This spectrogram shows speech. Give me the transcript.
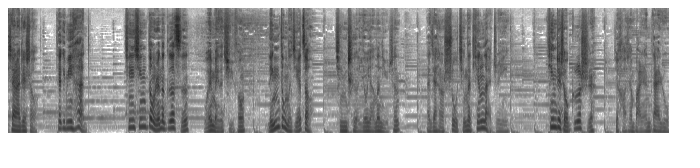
接下来这首《Take Me Hand》，清新动人的歌词，唯美的曲风，灵动的节奏，清澈悠扬的女声，再加上竖琴的天籁之音，听这首歌时，就好像把人带入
